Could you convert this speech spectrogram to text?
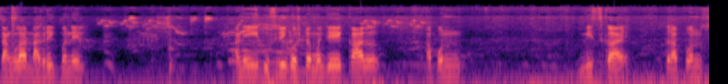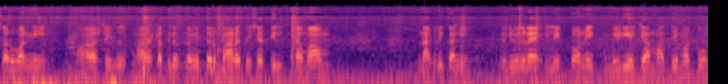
चांगला नागरिक बनेल. आणि दुसरी गोष्ट म्हणजे काल आपण मीच काय तर आपण सर्वांनी महाराष्ट्र महाराष्ट्रातीलच नव्हे तर भारत देशातील तमाम नागरिकांनी वेगवेगळ्या इलेक्ट्रॉनिक मीडियाच्या माध्यमातून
